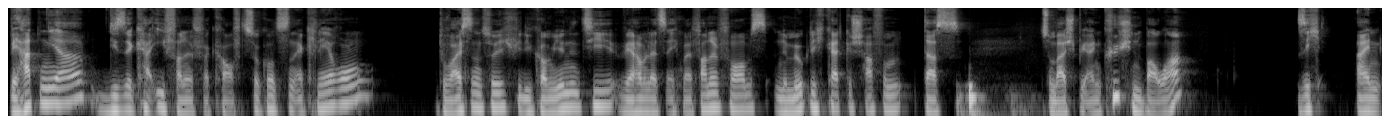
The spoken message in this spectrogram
Wir hatten ja diese KI-Funnel verkauft. Zur kurzen Erklärung. Du weißt natürlich, für die Community, wir haben letztendlich bei Funnel Forms eine Möglichkeit geschaffen, dass zum Beispiel ein Küchenbauer sich ein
